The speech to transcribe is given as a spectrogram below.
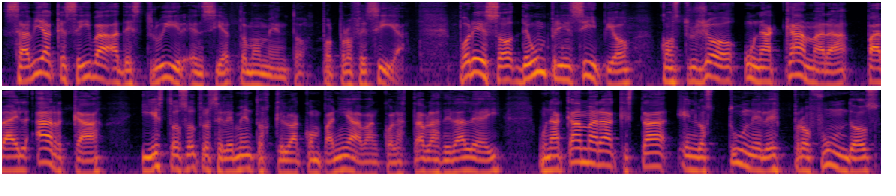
sabía que se iba a destruir en cierto momento, por profecía. Por eso, de un principio, construyó una cámara para el arca y estos otros elementos que lo acompañaban con las tablas de la ley, una cámara que está en los túneles profundos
